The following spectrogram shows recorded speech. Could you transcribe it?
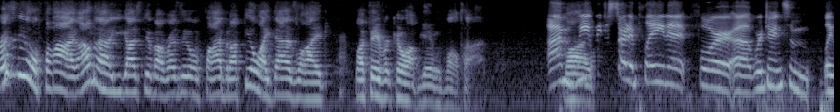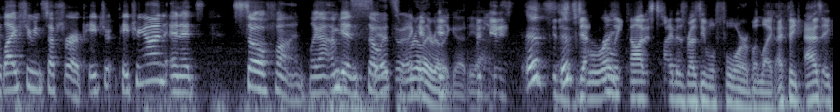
Resident Evil Five. I don't know how you guys feel about Resident Evil Five, but I feel like that is like my favorite co-op game of all time. Um, we, Why? we just started playing it for uh, we're doing some like live streaming stuff for our Patre- Patreon, and it's so fun. Like I- I'm getting it's, so it's into it. I really really good. Yeah. It- it is, It's it is it's definitely great. not as tight as Resident Evil Four, but like I think as a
